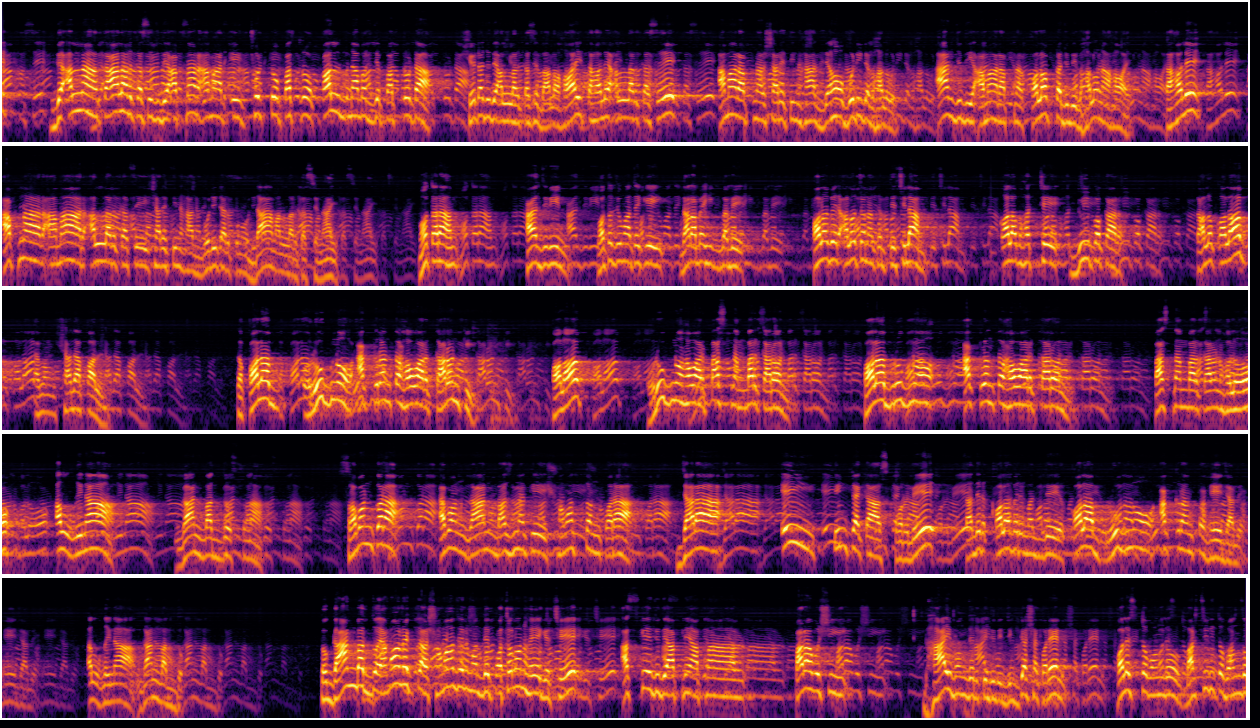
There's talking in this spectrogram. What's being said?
যে আল্লাহ তাআলার কাছে যদি আপনার আমার এই ছোট্ট পাত্র কলব নামের যে পাত্রটা, সেটা যদি আল্লাহর কাছে ভালো হয়, তাহলে আল্লাহর কাছে আমার আপনার সাড়ে তিন হাত দেহ বডিটা ভালো। আর যদি আমার আপনার কলবটা যদি ভালো না হয় তাহলে আপনার, আমার, আল্লাহর কাছে এই সাড়ে তিন হাত বডিটার কোন দাম আল্লাহর কাছে নাই। মোতারাম হাজরিন, গত জুমা থেকে ধারাবাহিক ভাবে কলবের আলোচনা করতেছিলাম। কলব হচ্ছে দুই প্রকার। কালো কলব এবং সাদা কল তো কলব রুগ্ন আক্রান্ত হওয়ার কারণ কি? কলব রুগ্ন হওয়ার পাঁচ নাম্বার কারণ। কলব রুগ্ন আক্রান্ত হওয়ার কারণ। পাঁচ নাম্বার কারণ হলো গান বাদ্য শোনা। শ্রবণ করা এবং গান বাজনাকে সমর্থন করা। যারা এই তিনটা কাজ করবে, তাদের কলবের মধ্যে কলব রুগ্ন আক্রান্ত হয়ে যাবে। গিনা বাদ্য। তো গান বাদ্য এমন একটা সমাজের মধ্যে প্রচলন হয়ে গেছে। আজকে যদি আপনি আপনার পাড়াবসী ভাই বোনদেরকে যদি জিজ্ঞাসা করেন কলেজ তো বন্ধ ভার্সিটি তো বন্ধ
